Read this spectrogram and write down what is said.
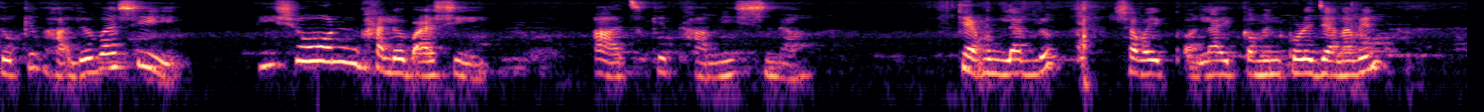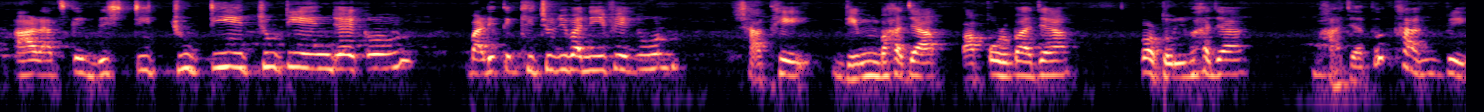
তোকে ভালোবাসি। ভীষণ ভালোবাসি। আজকে থামিস না। কেমন লাগল? সবাই লাইক কমেন্ট করে জানাবেন। আর আজকে বৃষ্টি চুটিয়ে চুটিয়ে এনজয় করুন। বাড়িতে খিচুড়ি বানিয়ে ফেলুন। সাথে ডিম ভাজা, পাঁপড় ভাজা, পটল ভাজা। ভাজা তো থাকবে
